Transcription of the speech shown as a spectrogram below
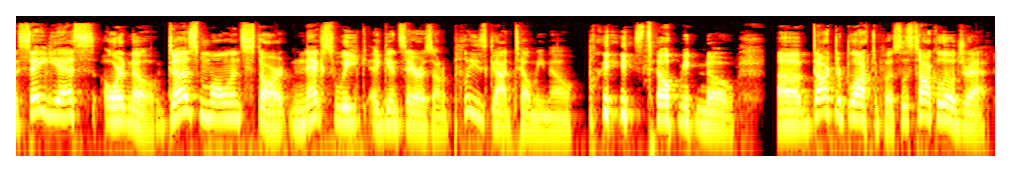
Say yes or no. Does Mullen start next week against Arizona? Please, God, tell me no. Please tell me no. Uh, Dr. Blocktopus, let's talk a little draft.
